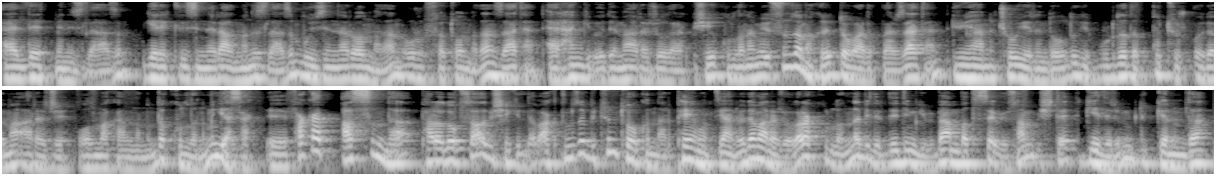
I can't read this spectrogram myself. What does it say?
elde etmeniz lazım. Gerekli izinleri almanız lazım. Bu izinler olmadan, o ruhsat olmadan zaten herhangi bir ödeme aracı olarak bir şey kullanamıyorsunuz ama kripto varlıklar zaten dünyanın çoğu yerinde olduğu gibi burada da bu tür ödeme aracı olmak anlamında kullanımı yasak. E, fakat aslında paradoksal bir şekilde baktığımızda bütün tokenlar payment yani ödeme aracı olarak kullanılabilir. Dediğim gibi ben batı seviyorsam işte gelirim dükkanımda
